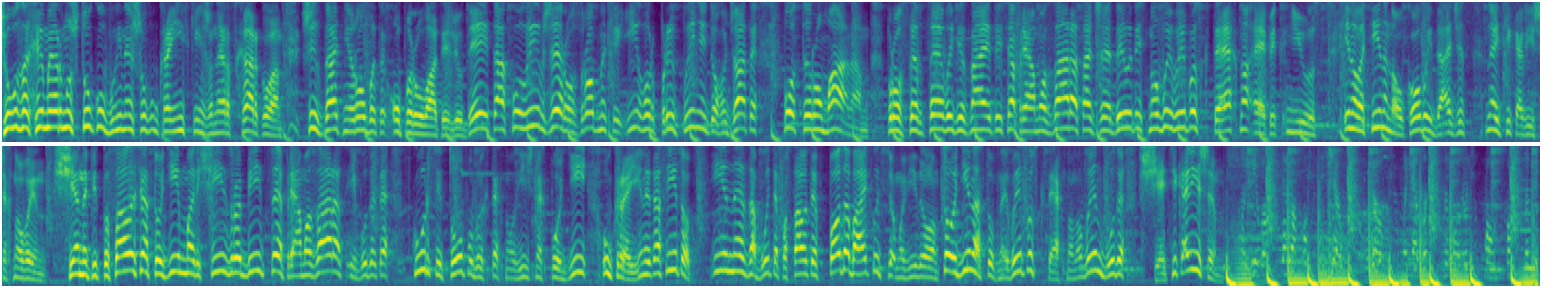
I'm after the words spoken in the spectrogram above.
Що за химерну штуку винайшов український інженер з Харкова? Чи здатні роботи оперувати людей? Та коли вже розробники ігор припинять догоджати потероманам? Про все це ви дізнаєтеся прямо зараз, адже дивитесь новий випуск Techno Epic News. Інноваційно-науковий даджест найцікавіших новин. Ще не підписалися? Тоді марші зробіть це прямо зараз і будете в курсі топових технологічних подій України та світу. І не забудьте поставити вподобайку цьому відео. Тоді наступний випуск техноновин буде ще цікавішим.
